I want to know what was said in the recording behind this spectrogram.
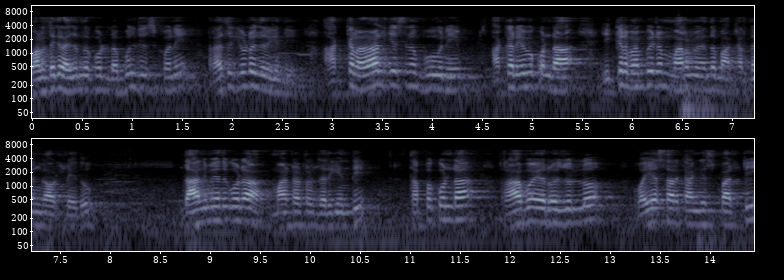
వాళ్ళ దగ్గర ఐదు వందల కోట్లు డబ్బులు తీసుకొని రైతులకు ఇవ్వడం జరిగింది. అక్కడ అడాలు చేసిన భూమిని అక్కడ ఇవ్వకుండా ఇక్కడ పంపించడం మరణం ఏదో మాకు అర్థం కావట్లేదు. దాని మీద కూడా మాట్లాడటం జరిగింది. తప్పకుండా రాబోయే రోజుల్లో వైఎస్ఆర్ కాంగ్రెస్ పార్టీ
